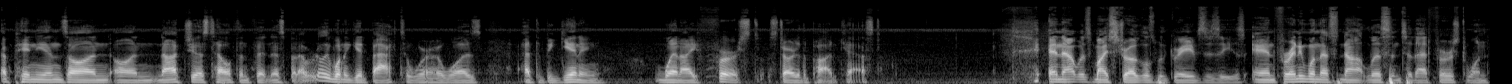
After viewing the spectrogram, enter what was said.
opinions on, on not just health and fitness, but I really want to get back to where I was at the beginning when I first started the podcast. And that was my struggles with Graves' disease. And for anyone that's not listened to that first one,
